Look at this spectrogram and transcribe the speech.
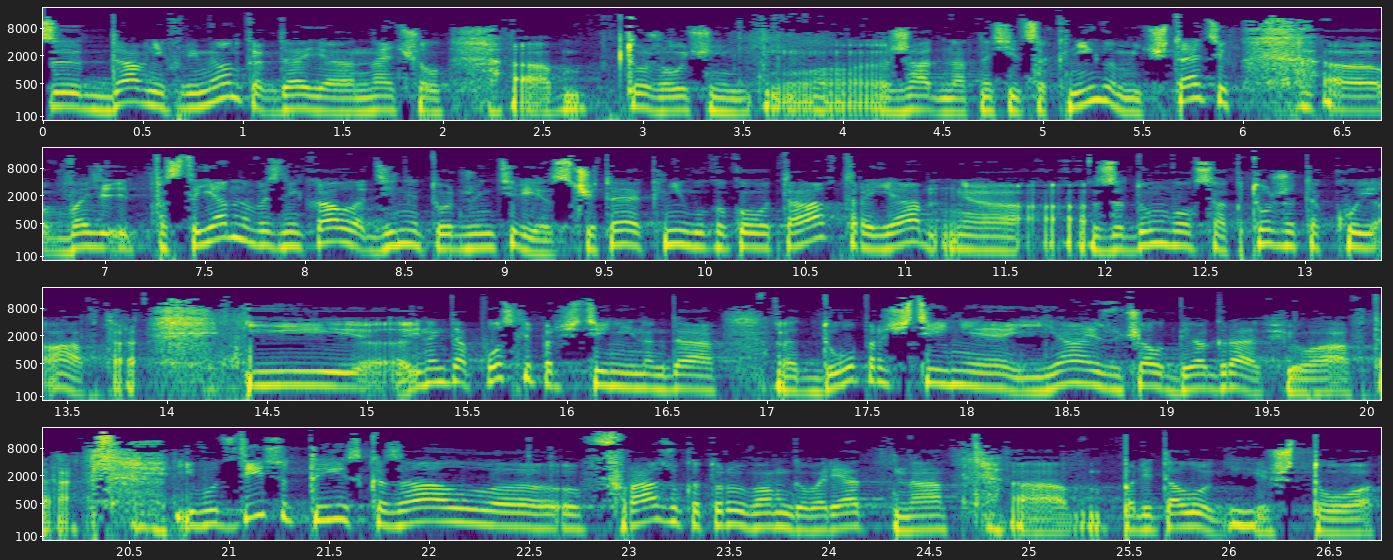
с давних времен, когда я начал э, тоже очень э, жадно относиться к книгам и читать их, э, постоянно возникал один и тот же интерес. Читая книгу какого-то автора, я э, задумывался, а кто же такой автор. И иногда после прочтения, иногда до прочтения я изучал биографию автора. И вот здесь вот ты сказал фразу, которую вам говорят на политологии, что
